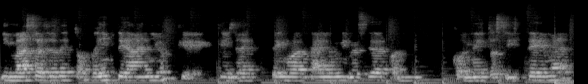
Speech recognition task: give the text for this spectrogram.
y más allá de estos 20 años que, que ya tengo acá en la universidad con, con estos sistemas.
